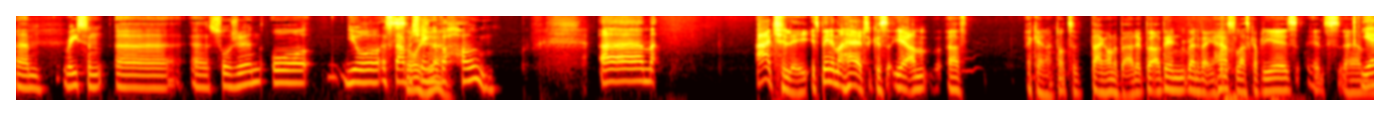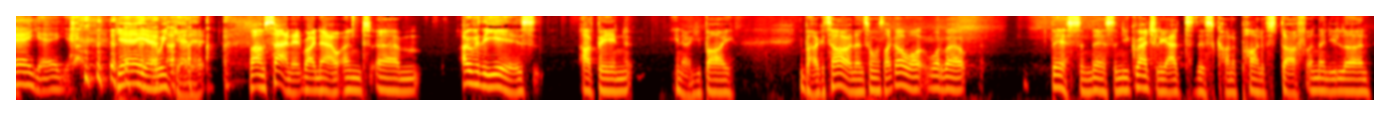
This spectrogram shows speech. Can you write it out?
um, recent uh, uh, sojourn, or your establishing of a home? Um, actually, it's been in my head because yeah, I'm I've again, not to bang on about it, but I've been renovating a house the last couple of years. It's um, yeah, yeah, yeah. yeah, yeah, we get it. But I'm sat in it right now, and um, over the years, I've been, you know, you buy you buy a guitar, and then someone's like, "Oh, what, what about this and this?" And you gradually add to this kind of pile of stuff, and then you learn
